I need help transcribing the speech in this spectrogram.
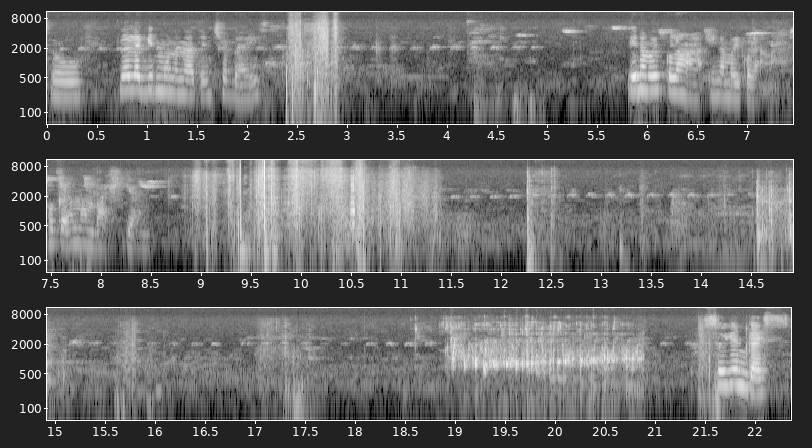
So, lalagyan muna natin siya guys. Inamoy ko lang ah. Inamoy ko lang. Huwag ka namang bash dyan. So, yun guys.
